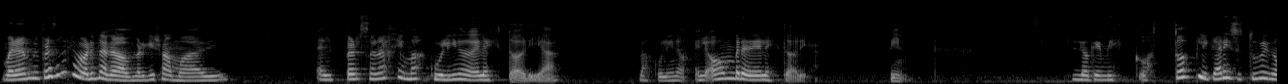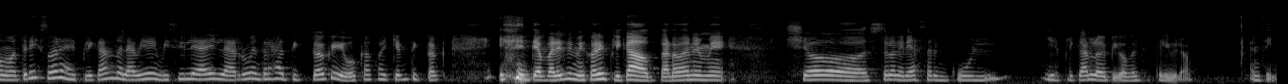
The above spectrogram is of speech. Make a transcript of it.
Bueno, mi personaje favorito no, porque yo amo a Adi. El personaje masculino de la historia. Masculino, el hombre de la historia. Fin lo que me costó explicar eso, estuve como tres horas explicando la vida invisible de la Rue, entras a TikTok y buscas cualquier TikTok y te aparece mejor explicado, perdónenme. Yo solo quería ser cool y explicar lo épico que es este libro. En fin,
